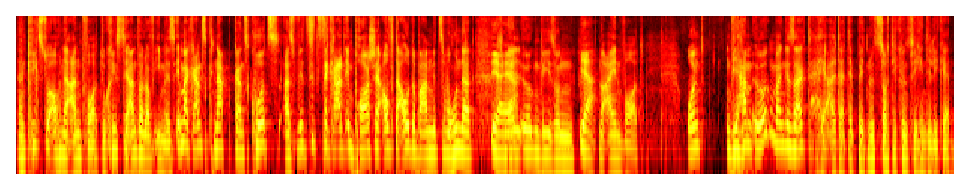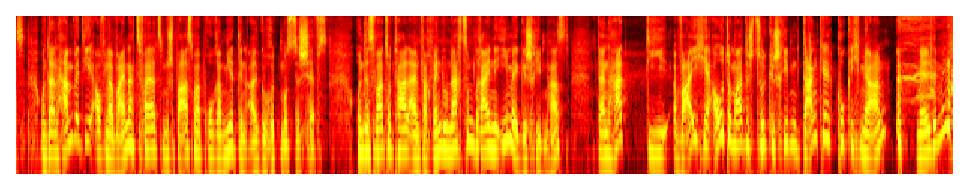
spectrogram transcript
dann kriegst du auch eine Antwort. Du kriegst die Antwort auf E-Mails. Immer ganz knapp, ganz kurz. Also sitzt er gerade im Porsche auf der Autobahn mit 200, Ja, schnell ja. irgendwie so ein, nur ein Wort. Und wir haben irgendwann gesagt, hey Alter, der benutzt doch die künstliche Intelligenz. Und dann haben wir die auf einer Weihnachtsfeier zum Spaß mal programmiert, den Algorithmus des Chefs. Und es war total einfach. Wenn du nachts um drei eine E-Mail geschrieben hast, dann hat die Weiche automatisch zurückgeschrieben, danke, gucke ich mir an, melde mich.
